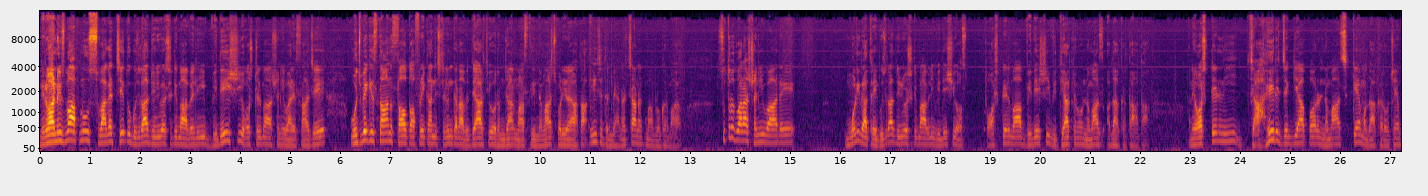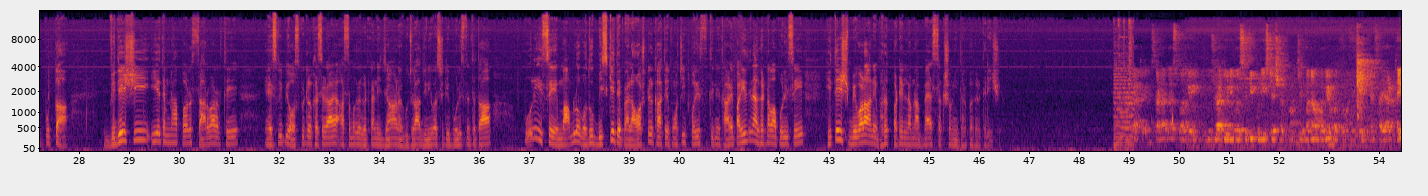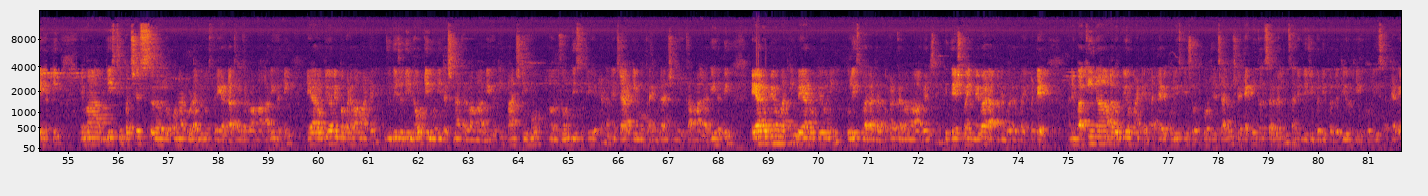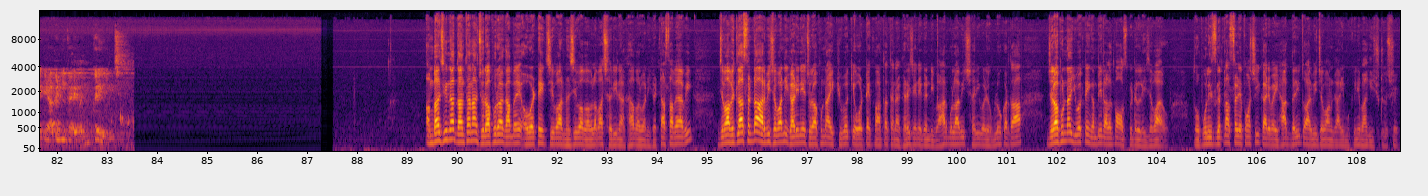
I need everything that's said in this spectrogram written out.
નિર્માણ ન્યૂઝમાં આપનું સ્વાગત છે. તો ગુજરાત યુનિવર્સિટીમાં આવેલી વિદેશી હોસ્ટેલમાં શનિવારે સાંજે ઉઝબેકિસ્તાન, સાઉથ આફ્રિકા અને શ્રીલંકાના વિદ્યાર્થીઓ રમજાન માસની નમાઝ પઢી રહ્યા હતા. એ જ દરમિયાન અચાનક મામલો ગરમાયો. સૂત્રો દ્વારા શનિવારે મોડી રાત્રે ગુજરાત યુનિવર્સિટીમાં આવેલી વિદેશી હોસ્ટેલમાં વિદેશી વિદ્યાર્થીઓ નમાઝ અદા કરતા હતા. અને હોસ્ટેલની જાહેર જગ્યા પર નમાઝ કેમ અદા કરો છો એમ પૂછતા વિદેશીએ તેમના પર સારવાર અર્થે એસવીપી હોસ્પિટલ ખસેડાયા. આ સમગ્ર ઘટનાની જાણ ગુજરાત યુનિવર્સિટી પોલીસને થતાં પોલીસે મામલો વધુ બિસ્કીતે પહેલા હોસ્ટેલ ખાતે પહોંચી પરિસ્થિતિને થાળે પાડી હતી. આ ઘટનામાં પોલીસે હિતેશ મેવાડા અને ભરત પટેલ નામના બે શખ્સોની ધરપકડ કરી છે. સાડા દસ વાગે ગુજરાત યુનિવર્સિટી પોલીસ સ્ટેશનમાં જે બનાવ બન્યો હતો અને જેની એફઆઈઆર થઈ હતી, એમાં વીસથી પચીસ લોકોના ટોળા વિરુદ્ધ ફરિયાદ દાખલ કરવામાં આવી હતી. એ આરોપીઓને પકડવા માટે જુદી જુદી નવ ટીમોની રચના કરવામાં આવી હતી. પાંચ ટીમો ઝોન ડીસીપી હેઠળ અને ચાર ટીમો ક્રાઇમ બ્રાન્ચની કામમાં લાગી હતી. એ આરોપીઓમાંથી બે આરોપીઓની પોલીસ દ્વારા ધરપકડ કરવામાં આવેલ છે. હિતેશભાઈ મેવાડા અને ભરતભાઈ પટેલ. અને બાકીના આરોપીઓ માટે અત્યારે પોલીસની શોધખોળ જે ચાલુ છે ટેકનિકલ સર્વેલન્સ અને બીજી બધી પદ્ધતિઓથી પોલીસ અત્યારે એ આગળની કાર્યવાહી કરી રહી છે. અંબાજીના દાંતાના જુરાપુરા ગામે ઓવરટેક જેવા નજીવા મામલામાં છરીના ઘા મારવાની ઘટના સામે આવી, જેમાં વિદલાસંડા આર્મી જવાનની ગાડીને જુરાપુરના એક યુવકે ઓવરટેક મારતા તેના ઘરે જઈને ગંડી બહાર બોલાવી, છરી વડે હુમલો કરતા જુરાપુરના યુવકને ગંભીર હાલતમાં હોસ્પિટલ લઈ જવાયો. તો પોલીસ ઘટના સ્થળે પહોંચી કાર્યવાહી હાથ ધરી તો આર્મી જવાન ગાડી મૂકીને ભાગી છૂટ્યો છે.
